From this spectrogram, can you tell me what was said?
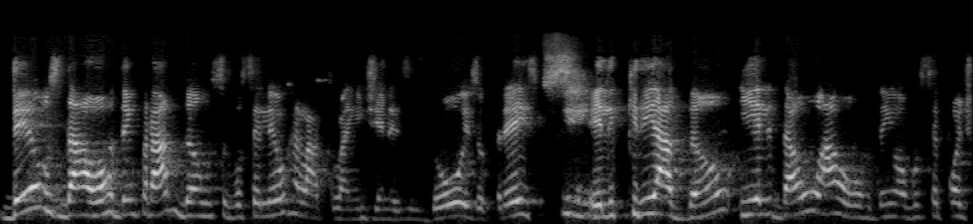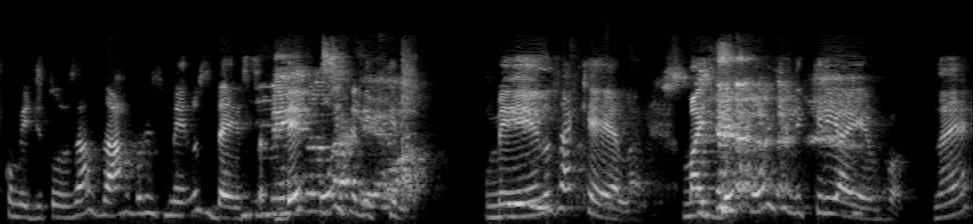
Deus dá ordem para Adão. Se você ler o relato lá em Gênesis 2 ou 3, Sim. ele cria Adão e ele dá a ordem, ó, você pode comer de todas as árvores menos dessa. Menos Depois aquela. ele cria menos aquela. Mas depois ele cria Eva né?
